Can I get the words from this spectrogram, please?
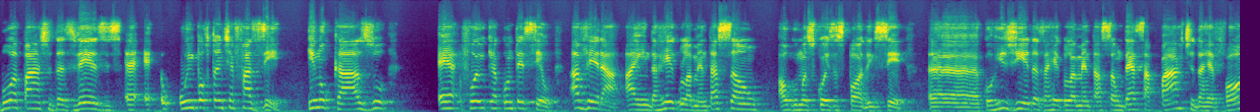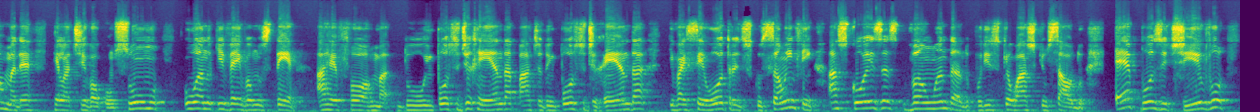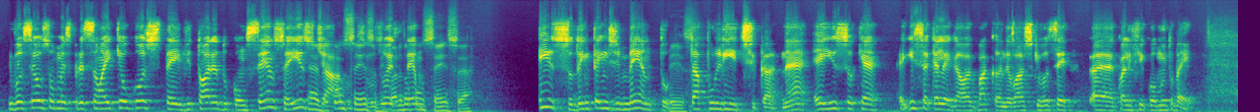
boa parte das vezes, é, é, o importante é fazer. E no caso, é, foi o que aconteceu. Haverá ainda regulamentação, algumas coisas podem ser uh, corrigidas, a regulamentação dessa parte da reforma, né, relativa ao consumo. O ano que vem vamos ter a reforma do imposto de renda, a parte do imposto de renda, que vai ser outra discussão. Enfim, as coisas vão andando. Por isso que eu acho que o saldo é positivo. E você usou uma expressão aí que eu gostei, vitória do consenso, é isso, é, Tiago? Consenso, vitória do consenso, é. Isso, do entendimento isso. da política, né? É isso que é, é, isso é que é legal, é bacana. Eu acho que você é, qualificou muito bem.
